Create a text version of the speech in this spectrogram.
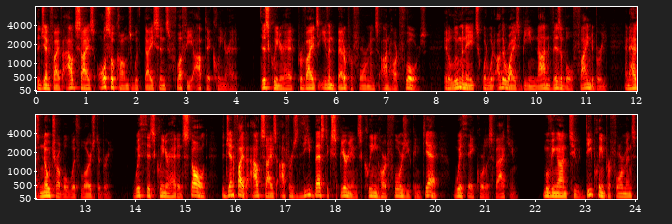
The Gen 5 Outsize also comes with Dyson's fluffy optic cleaner head. This cleaner head provides even better performance on hard floors. It illuminates what would otherwise be non-visible fine debris and has no trouble with large debris. With this cleaner head installed, the Gen 5 Outsize offers the best experience cleaning hard floors you can get with a cordless vacuum. Moving on to deep clean performance,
